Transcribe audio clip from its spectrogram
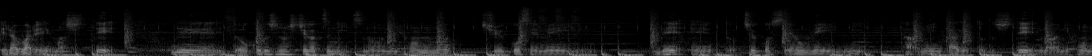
選ばれましてで、えっと、今年の7月にその日本の中高生メインで、えっと、中高生をメインにメインターゲットとして、まあ、日本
